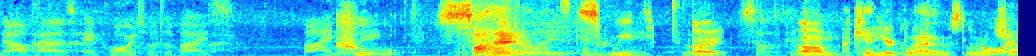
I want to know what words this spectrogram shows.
now has a portal device. Finally, Cool. Sick. Finally. device Sweet. Alright. self-contained Um, I can't hear GLaDOS. Let me Oh, check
